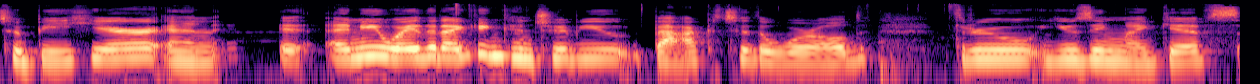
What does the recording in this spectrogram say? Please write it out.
to be here and any way that I can contribute back to the world through using my gifts,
